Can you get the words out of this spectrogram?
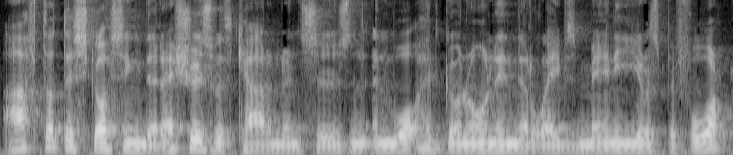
After discussing their issues with Karen and Susan and what had gone on in their lives many years before,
